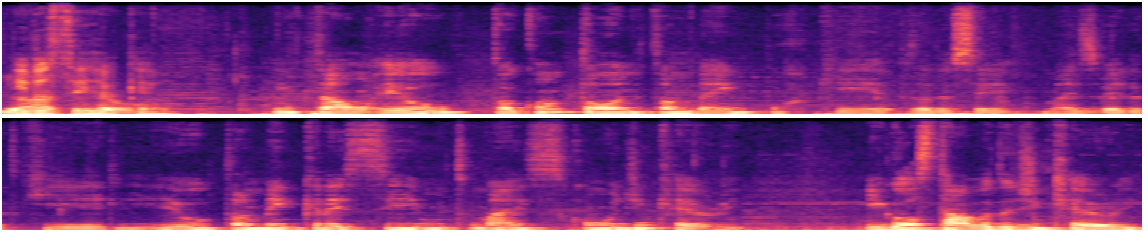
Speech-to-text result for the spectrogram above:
E, e você, Raquel? Então, eu tô com o Antônio também, porque apesar de eu ser mais velha do que ele, eu também cresci muito mais com o Jim Carrey. E gostava do Jim Carrey.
